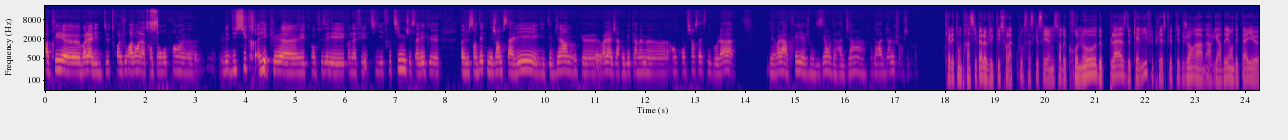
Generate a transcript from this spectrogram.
après euh, voilà les deux trois jours avant là quand on reprend euh, le, du sucre et que et qu'on faisait les qu'on a fait les petits footings je savais que je sentais que mes jambes ça allait et que j'étais bien. Donc voilà j'arrivais quand même en confiance à ce niveau là mais voilà après je me disais on verra bien on verra bien le jour J quoi. Quel est ton principal objectif sur la course? Est-ce que c'est une histoire de chrono, de place, de qualif? Et puis est-ce que tu es du genre à, regarder en détail euh,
